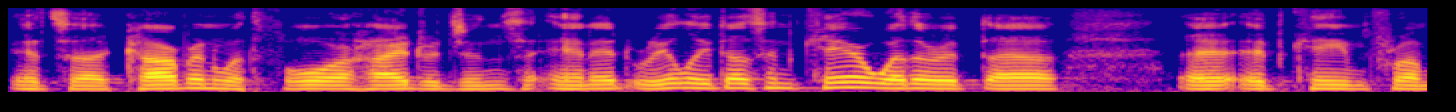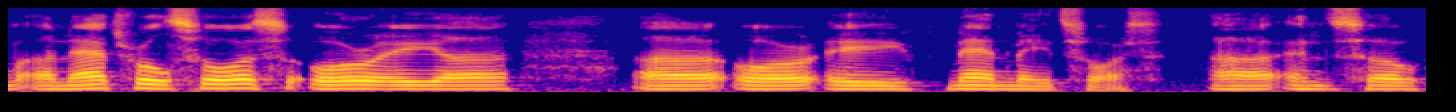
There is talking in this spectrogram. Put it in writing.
It's a carbon with four hydrogens, and it really doesn't care whether it, uh, it came from a natural source or a, uh, uh, or a man made source. Uh, and so,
